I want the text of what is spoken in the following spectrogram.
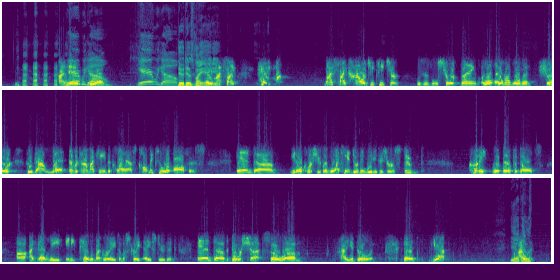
I did. Here we go. Here we go, dude. It was my hey, my psych. Hey, my my psychology teacher was this little short thing, a little older woman, short, who got wet every time I came to class, called me to her office, and, uh, you know, of course, she was like, well, I can't do anything with you because you're a student. Honey, we're both adults. Uh, I don't need any help with my grades. I'm a straight A student. And uh, the door's shut. So, um, how you doing? And, yeah, Yeah, I that was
